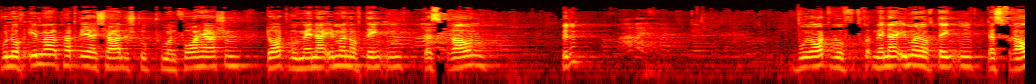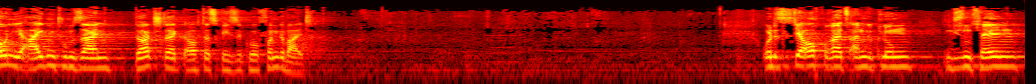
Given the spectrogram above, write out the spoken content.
wo noch immer patriarchale Strukturen vorherrschen, dort, wo Männer immer noch denken, dass Frauen Bitte? Dort, wo Männer immer noch denken, dass Frauen ihr Eigentum seien, dort steigt auch das Risiko von Gewalt. Und es ist ja auch bereits angeklungen, in diesen Fällen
